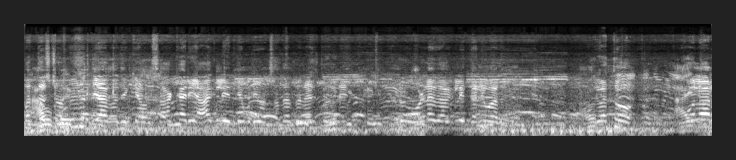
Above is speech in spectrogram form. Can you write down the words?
ಮತ್ತಷ್ಟು ಅಭಿವೃದ್ಧಿ ಆಗೋದಕ್ಕೆ ಅವರು ಸಹಕಾರಿ ಆಗಲಿ ಅಂತ ಹೇಳಿ ಒಂದು ಸಂದರ್ಭದಲ್ಲಿ ಹೇಳ್ತಿದ್ದೀನಿ ಎಲ್ಲರಿಗೂ ಒಳ್ಳೆಯದಾಗಲಿ ಧನ್ಯವಾದ ಇವತ್ತು ಕೋಲಾರ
